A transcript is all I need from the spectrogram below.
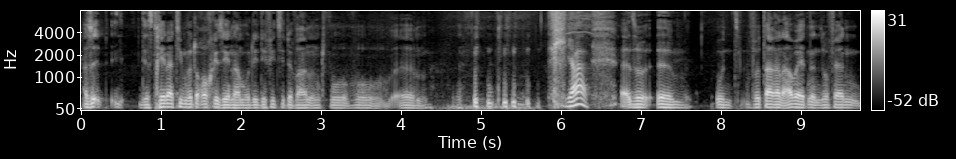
also das Trainerteam wird doch auch gesehen haben, wo die Defizite waren und wo, wo ähm, ja, also ähm, und wird daran arbeiten. Insofern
